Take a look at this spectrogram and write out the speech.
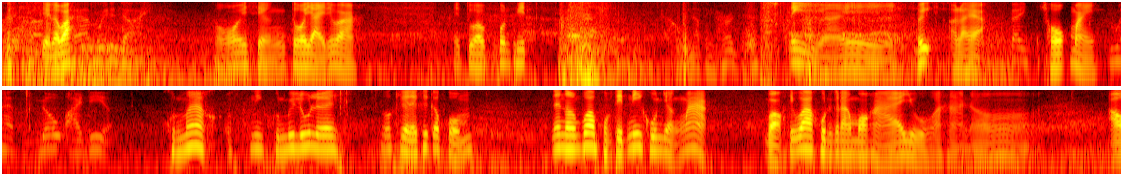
Cloud's Kìa a là bác. bad way to die. โอ้ย เสียงตัวใหญ่ดีว่าไอตัวพ่นพิษ Hope nothing heard that. นี่ไง เฮ้ย อะไรอะ Thank โชคใหม่ you. You have no idea. คุณมาก นี่คุณไม่รู้เลยว่าเกิดอะไรขึ้นกับผม แน่นอนว่าผมติดหนี้คุณอย่างมาก บอกที่ว่าคุณกำลังมองหาอะไรอยู่อาหารเนาะเอา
